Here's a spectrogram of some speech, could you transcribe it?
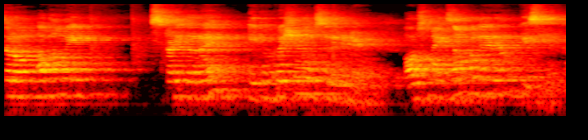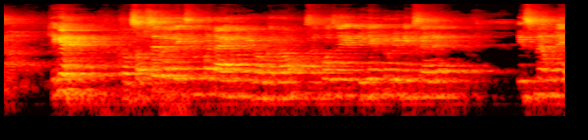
चलो अब हम एक स्टडी कर रहे हैं एक जो क्वेश्चन है उससे रिलेटेड और उसमें एग्जांपल ले रहे हैं केसीएल का। ठीक है? तो सबसे पहले एक सिंपल डायग्राम में ड्रॉ कर रहा हूँ। सपोज़ एक इलेक्ट्रोलाइटिक सेल है। इसमें हमने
